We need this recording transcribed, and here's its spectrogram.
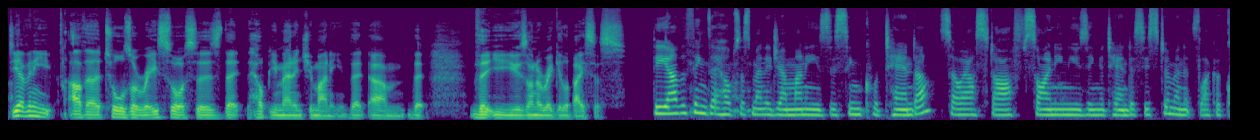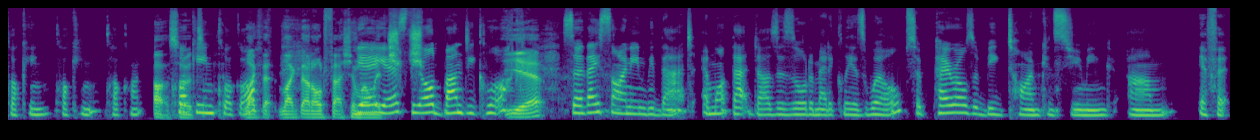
Do you have any other tools or resources that help you manage your money that um, that that you use on a regular basis? The other thing that helps us manage our money is this thing called Tanda. So our staff sign in using a Tanda system, and it's like a clocking, clocking, clock on, Oh, so clock in, clock off. like that, like that old fashioned yeah, one. yes, the old Bundy clock. Yeah. So they sign in with that, and what that does is automatically as well. So payroll's a big time consuming um, effort,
